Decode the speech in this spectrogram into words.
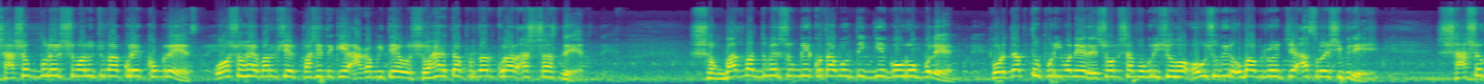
শাসক দলের সমালোচনা করে কংগ্রেস অসহায় মানুষের পাশে থেকে আগামীতেও সহায়তা প্রদান করার আশ্বাস দেন। সংবাদ মাধ্যমের সঙ্গে কথা বলতে গিয়ে গৌরব বলেন, পর্যাপ্ত পরিমাণে রেশন সামগ্রী সহ ঔষধের অভাব রয়েছে আশ্রয় শিবিরে। শাসক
